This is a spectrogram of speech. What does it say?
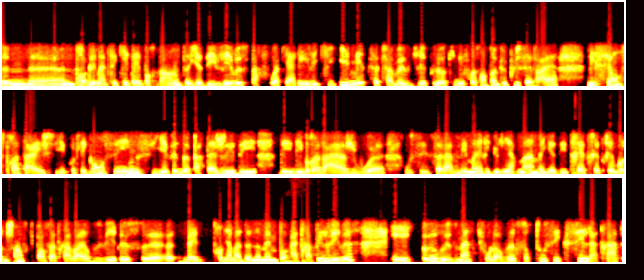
une, euh, une, problématique qui est importante. Il y a des virus parfois qui arrivent et qui imitent cette fameuse grippe-là, qui des fois sont un peu plus sévères. Mais si on se protège, s'il écoute les consignes, s'il évite de partager des, des, des breuvages ou, euh, ou s'il se lave les mains régulièrement, ben, il y a des très, très, très bonnes chances qu'il passe à travers du virus, euh, ben, premièrement, de ne même pas attraper le virus. Et heureusement, ce qu'il faut leur dire surtout, c'est que s'ils l'attrapent,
